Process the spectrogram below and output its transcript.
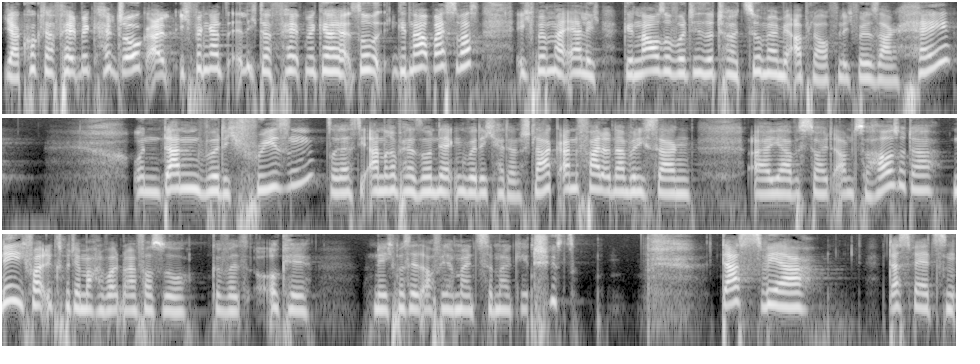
ja, guck, da fällt mir kein Joke ein. Ich bin ganz ehrlich, da fällt mir kein, so, genau, weißt du was? Ich bin mal ehrlich, genauso wird die Situation bei mir ablaufen. Ich würde sagen, hey, und dann würde ich freezen, sodass die andere Person denken würde, ich hätte einen Schlaganfall. Und dann würde ich sagen, äh, ja, bist du heute Abend zu Hause oder? Nee, ich wollte nichts mit dir machen, wollte nur einfach so gewiss, okay, nee, ich muss jetzt auch wieder in mein Zimmer gehen. Tschüss. Das wäre das wäre jetzt ein,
